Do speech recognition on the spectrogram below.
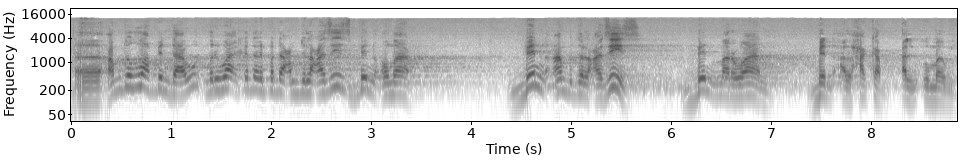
Uh, Abdullah bin Dawud meriwayatkan daripada Abdul Aziz bin Umar bin Abdul Aziz bin Marwan bin Al-Hakam Al-Umawi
